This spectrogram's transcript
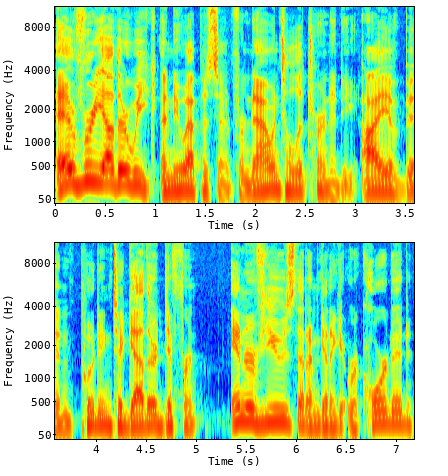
Every other week, a new episode from now until eternity. I have been putting together different interviews that I'm going to get recorded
